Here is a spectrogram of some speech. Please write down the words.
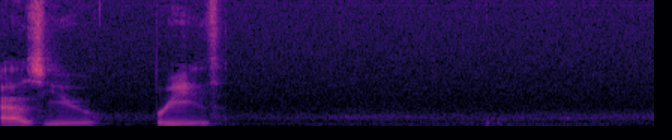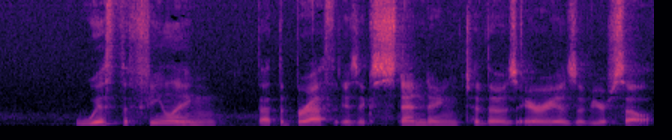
as you breathe with the feeling that the breath is extending to those areas of yourself.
